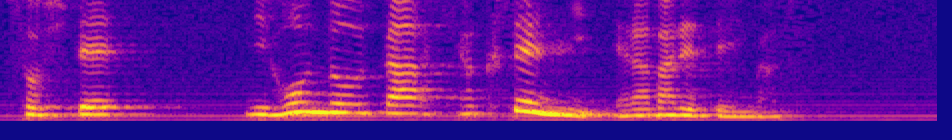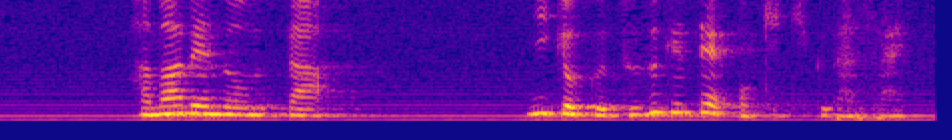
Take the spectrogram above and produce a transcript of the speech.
そして日本の歌100選に選ばれています。浜辺の歌2曲続けてお聴きください「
